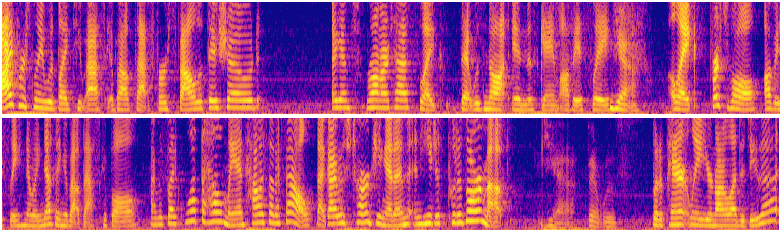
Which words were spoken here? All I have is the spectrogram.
I personally would like to ask about that first foul that they showed against Ron Artest, like that was not in this game, obviously. Yeah. Like, first of all, obviously knowing nothing about basketball, I was like, what the hell, man? How is that a foul? That guy was charging at him and he just put his arm up. Yeah, that was. But apparently you're not allowed to do that.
